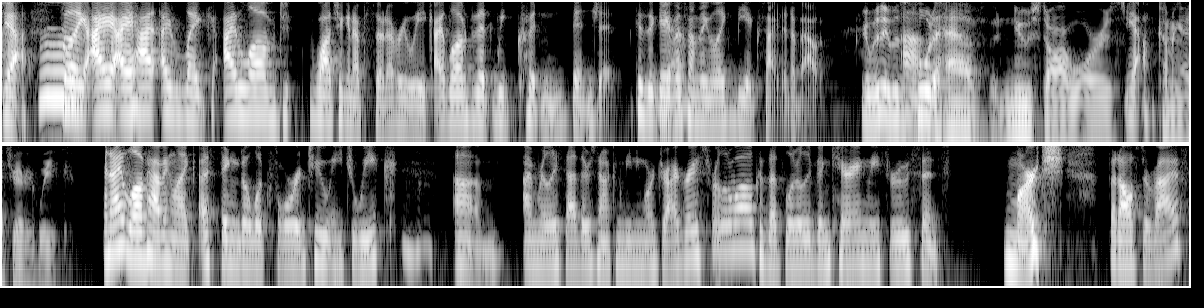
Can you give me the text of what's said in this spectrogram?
Yeah. So like I I had I like I loved watching an episode every week. I loved that we couldn't binge it because it gave Yeah. us something to like be excited about. It was it was Um, cool to have new Star Wars Yeah. coming at you every week. And I love having like a thing to look forward to each week. Mhm. Um, I'm really sad there's not going to be any more Drag Race for a little while because that's literally been carrying me through since March, but I'll survive.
